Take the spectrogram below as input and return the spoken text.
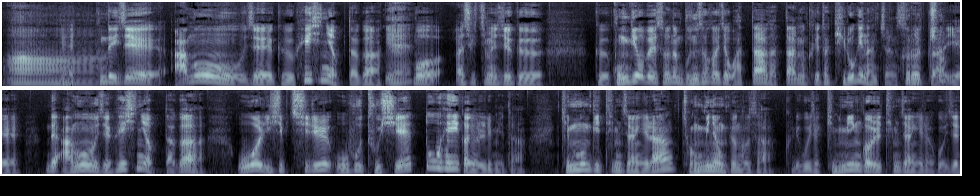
아. 예. 근데 이제 아무 이제 그 회신이 없다가 예. 뭐 아시겠지만 이제 그 그 공기업에서는 문서가 이제 왔다 갔다 하면 그게 다 기록이 남지 않습니까? 그렇죠. 예. 근데 아무 이제 회신이 없다가 5월 27일 오후 2시에 또 회의가 열립니다. 김문기 팀장이랑 정민영 변호사 그리고 이제 김민걸 팀장이라고 이제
